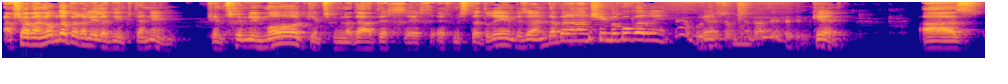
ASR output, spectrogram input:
עכשיו אני לא מדבר על ילדים קטנים, שהם צריכים ללמוד, כי הם צריכים לדעת איך, איך, איך מסתדרים וזה, אני מדבר על אנשים מבוגרים. כן, זה לא. כן. אז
